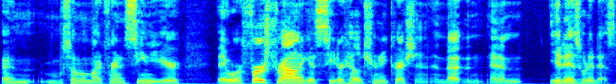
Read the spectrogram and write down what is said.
and some of my friends' senior year, They were first round against Cedar Hill Trinity Christian, and that and it is what it is.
